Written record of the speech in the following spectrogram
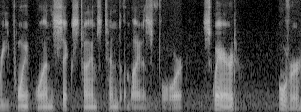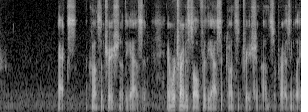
3.16 times 10 to the minus 4 squared over x, the concentration of the acid. And we're trying to solve for the acid concentration, unsurprisingly.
